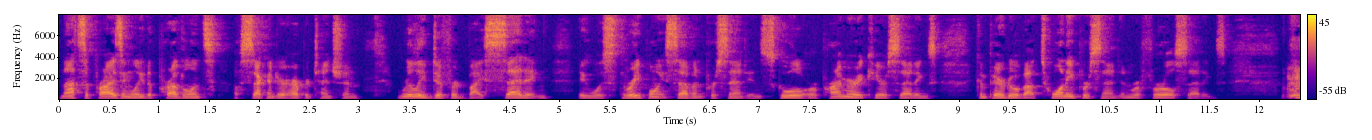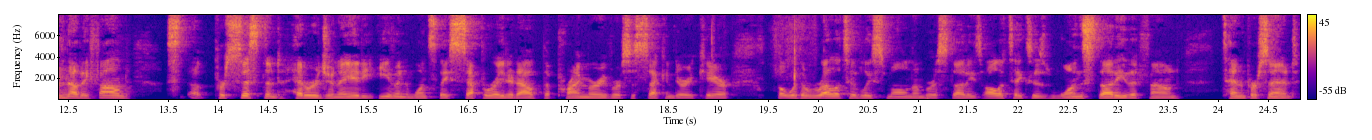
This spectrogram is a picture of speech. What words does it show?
not surprisingly, the prevalence of secondary hypertension really differed by setting it was 3.7% in school or primary care settings compared to about 20% in referral settings. now, they found Uh, persistent heterogeneity even once they separated out the primary versus secondary care. But with a relatively small number of studies, all it takes is one study that found 10%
